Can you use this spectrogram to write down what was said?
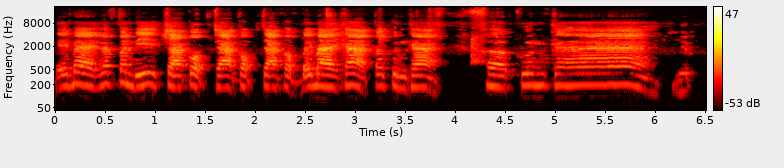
บายบายแล้วปันดีจากบจากบจากบบ๊ายบายค่ะขอบคุณค่ะขอบคุณค่ะ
